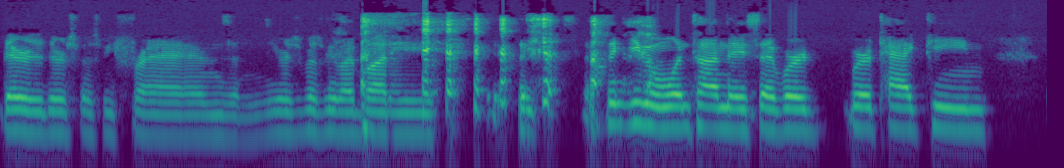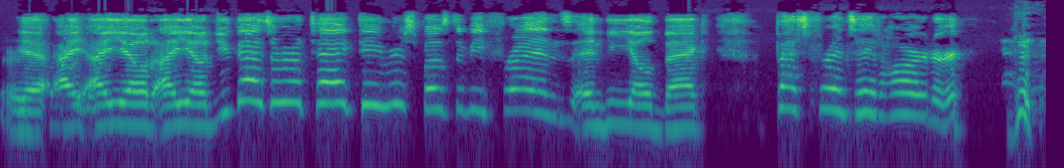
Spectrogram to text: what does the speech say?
they're they're supposed to be friends, and you're supposed to be my buddy. like, I think even one time they said we're we're a tag team. Or Yeah, I. I yelled, I yelled, you guys are a tag team, you're supposed to be friends. And he yelled back, best friends hit harder. That's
